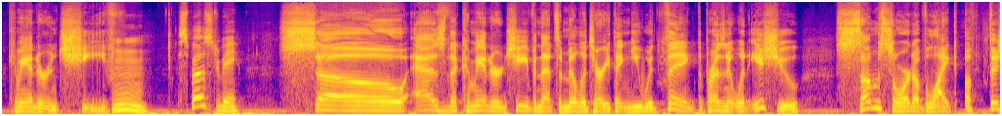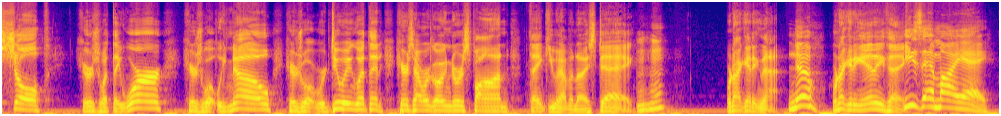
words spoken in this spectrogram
commander in chief. Mm. Supposed to be. So, as the commander in chief, and that's a military thing, you would think the president would issue some sort of like official. Here's what they were. Here's what we know. Here's what we're doing with it. Here's how we're going to respond. Thank you. Have a nice day. Mm-hmm. We're not getting that. No. We're not getting anything. He's MIA.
